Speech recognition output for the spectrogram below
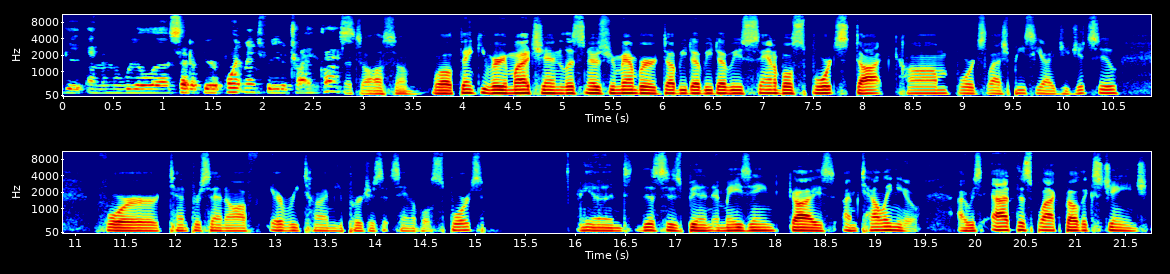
the, and then we'll uh, set up your appointments for you to try a class. That's awesome. Well, thank you very much, and listeners, remember www.sanabulsports.com forward slash PCI Jiu Jitsu for ten percent off every time you purchase at Sanabul Sports. And this has been amazing, guys. I'm telling you. I was at this black belt exchange.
